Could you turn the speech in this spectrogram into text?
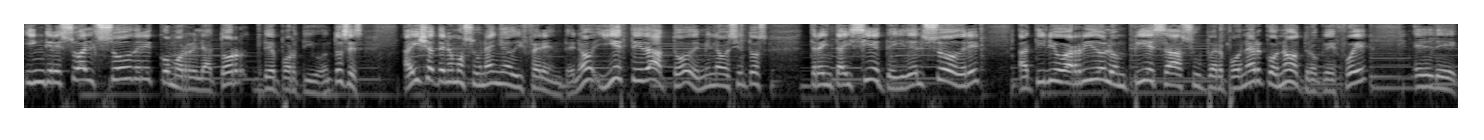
ingresó al Sodre como relator deportivo. Entonces, ahí ya tenemos un año diferente, ¿no? Y este dato de 1937 y del Sodre, Atilio Garrido lo empieza a superponer con otro, que fue el de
